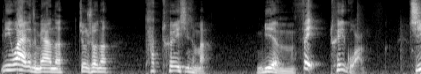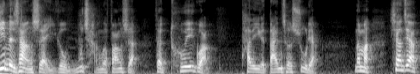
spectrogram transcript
另外一个怎么样呢？就是说呢，他推行什么？免费推广，基本上是一个无偿的方式啊，在推广它的一个单车数量。那么像这样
